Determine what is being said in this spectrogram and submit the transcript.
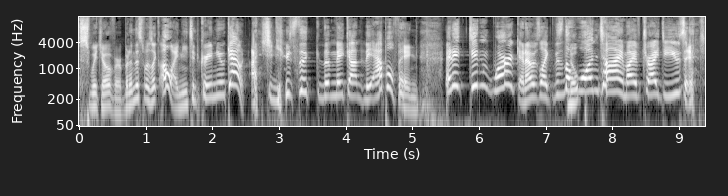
switch over. But in this was like, oh, I need to create a new account. I should use the the make on the Apple thing, and it didn't work. And I was like, this is the Nope. one time I've tried to use it.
